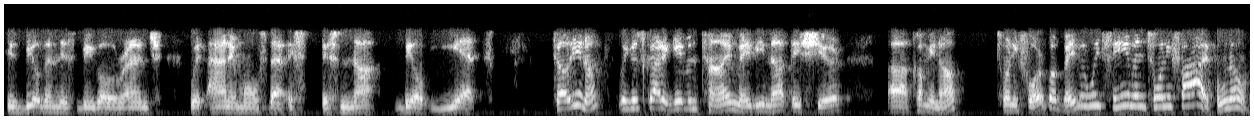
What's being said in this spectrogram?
He's building this big old ranch with animals that is is not built yet. So you know, we just got to give him time. Maybe not this year, uh, coming up, 24, but maybe we see him in 25. Who knows?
